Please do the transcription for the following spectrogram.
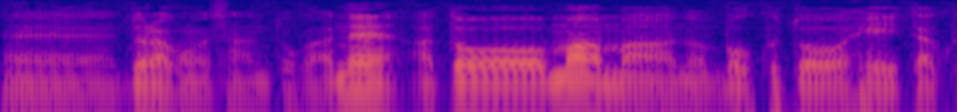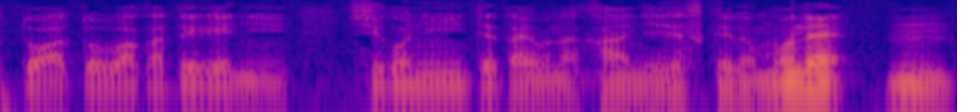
えー、ドラゴンさんとかね、あと、まあまあ、あの、僕と平卓と、あと若手芸人4、5人いてたような感じですけどもね、うん。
